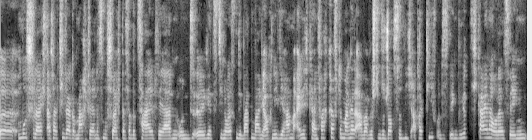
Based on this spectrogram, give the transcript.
äh, muss vielleicht attraktiver gemacht werden, es muss vielleicht besser bezahlt werden. Und äh, jetzt die neuesten Debatten waren ja auch, nee, wir haben eigentlich keinen Fachkräftemangel, aber bestimmte Jobs sind nicht attraktiv und deswegen bewirbt sich keiner oder deswegen,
